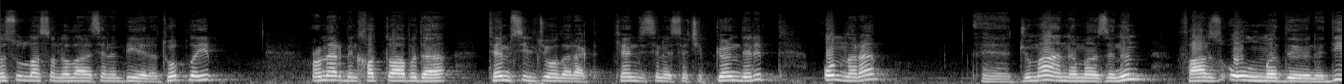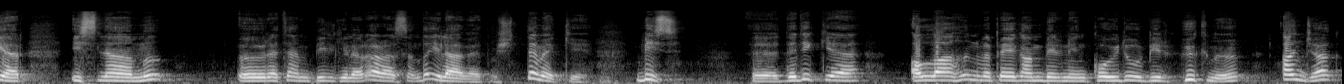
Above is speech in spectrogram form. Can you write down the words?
Resulullah sallallahu aleyhi ve sellem bir yere toplayıp Ömer bin Hattab'ı da temsilci olarak kendisine seçip gönderip onlara e, cuma namazının farz olmadığını diğer İslam'ı öğreten bilgiler arasında ilave etmiş. Demek ki biz e, dedik ya Allah'ın ve peygamberinin koyduğu bir hükmü ancak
